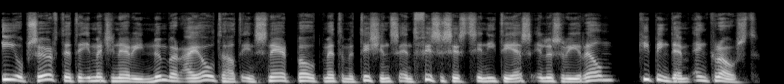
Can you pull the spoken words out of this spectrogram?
He observed that the imaginary number iota had ensnared both mathematicians and physicists in ETS illusory realm, keeping them engrossed.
